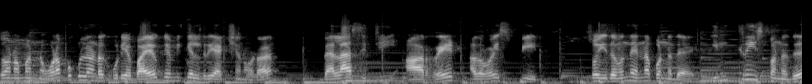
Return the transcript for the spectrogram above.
so நம்ம உடம்புக்குள்ள நடக்கக்கூடிய பயோகெமிக்கல் ரியாக்ஷனோட velocity or rate otherwise speed so இதை வந்து என்ன பண்ணுது? இன்க்ரீஸ் பண்ணுது.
